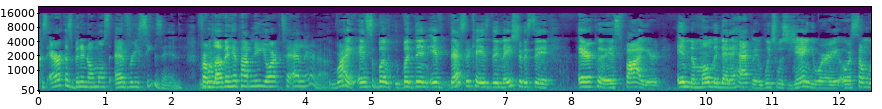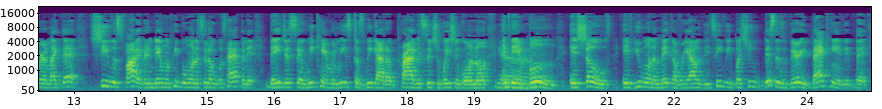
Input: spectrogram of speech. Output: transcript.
Because Erica's been in almost every season, from Right. Love and Hip Hop New York to Atlanta. Right. And so but but then if that's the case, then they should have said Erica is fired in the moment that it happened, which was January or somewhere like that. She was fired, and then when people wanted to know what's happening, they just said we can't release because we got a private situation going on, and then boom, it shows if you want to make a reality TV. But you, this is very backhanded that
